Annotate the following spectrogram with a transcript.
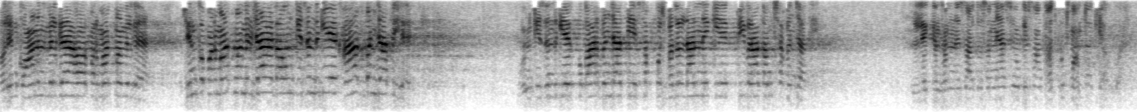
और इनको आनंद मिल गया और परमात्मा मिल गया। जिनको परमात्मा मिल जाएगा, उनकी ज़िंदगी एक आग बन जाती है। उनकी ज़िंदगी एक पुकार बन जाती है, सब कुछ बदल डालने की एक तीव्र आकांक्षा बन जाती है। लेकिन हमने साधु सन्यासियों के साथ अद्भुत मामला किया हुआ है।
